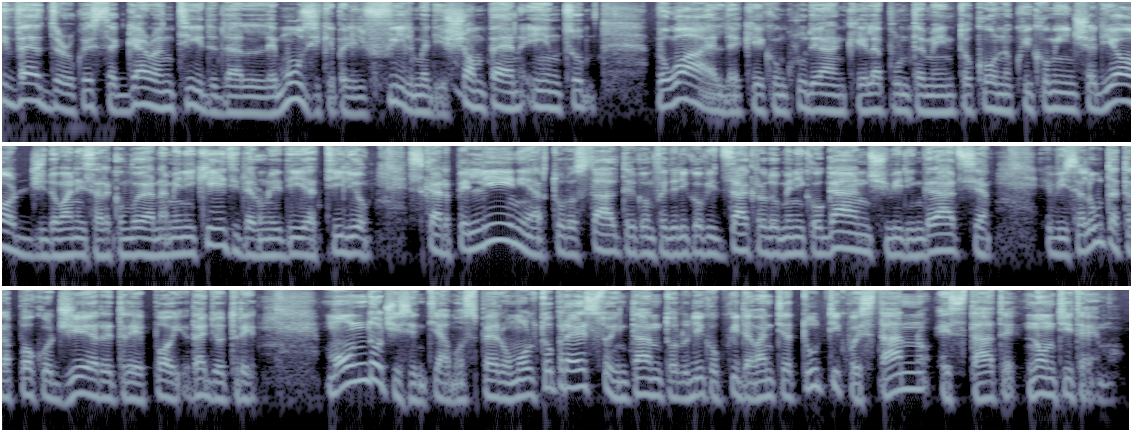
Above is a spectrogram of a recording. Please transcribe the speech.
Eddie Vedder, questa è Guaranteed dalle musiche per il film di Sean Penn Into the Wild che conclude anche l'appuntamento con Qui comincia di oggi, domani sarà con voi Anna Menicheti, da lunedì Attilio Scarpellini, Arturo Staltri con Federico Vizzacra, Domenico Ganci, vi ringrazia e vi saluta, tra poco GR3 e poi Radio 3 Mondo, ci sentiamo spero molto presto, intanto lo dico qui davanti a tutti, quest'anno estate non ti temo.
